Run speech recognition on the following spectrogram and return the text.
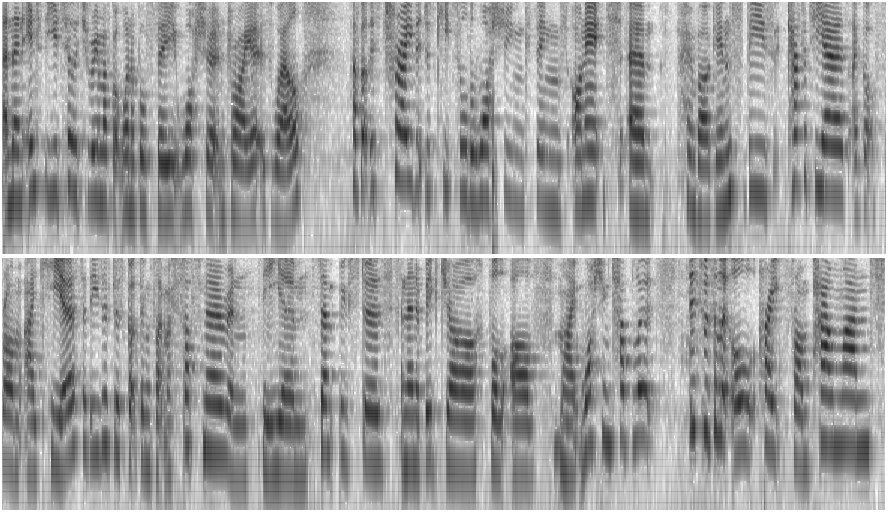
And then into the utility room, I've got one above the washer and dryer as well. I've got this tray that just keeps all the washing things on it, um, Home Bargains. These cafetières I got from Ikea, so these have just got things like my softener and the um, scent boosters, and then a big jar full of my washing tablets. This was a little crate from Poundland.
